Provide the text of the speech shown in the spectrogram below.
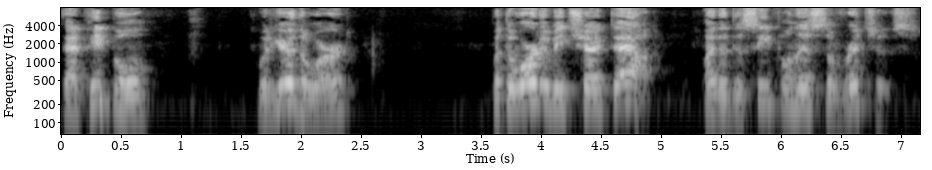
that people would hear the word, but the word would be choked out by the deceitfulness of riches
